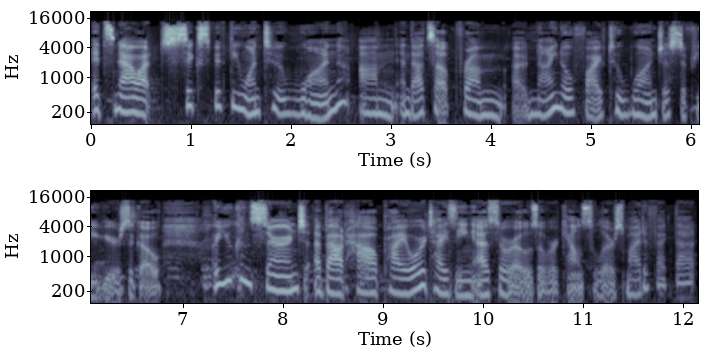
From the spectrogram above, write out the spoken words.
It's now at 651 to 1, um, and that's up from uh, 905 to 1 just a few years ago. Are you concerned about how prioritizing SROs over counselors might affect that?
